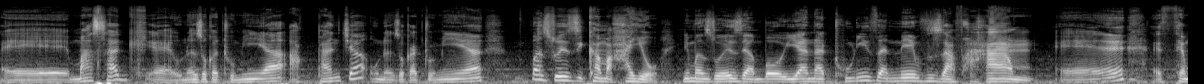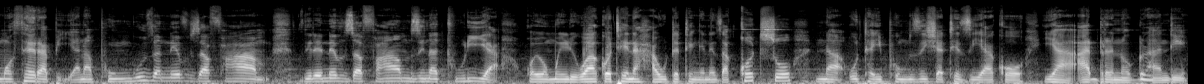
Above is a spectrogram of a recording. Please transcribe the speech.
eh, massage eh, unaweza ukatumia acupuncture, unaweza ukatumia mazoezi kama hayo. Ni mazoezi ambayo yanatuliza nevu za fahamu. Eh, thermotherapy yanapunguza nevu za fahamu, zile nevu za fahamu zinatulia. Kwa hiyo mwili wako tena hautatengeneza cortisol na utaipumzisha tezi yako ya adrenal gland.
